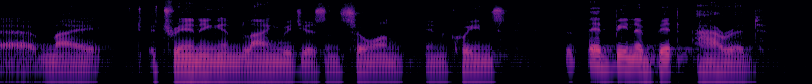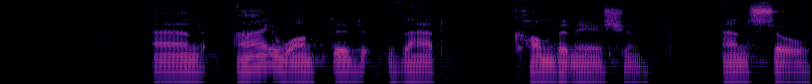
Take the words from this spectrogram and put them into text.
uh, my training in languages and so on in Queen's, they'd been a bit arid. And I wanted that combination. And so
